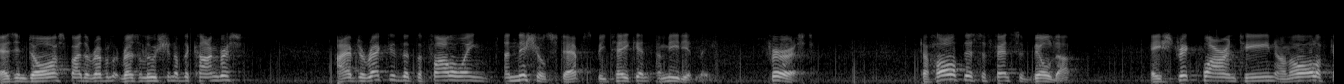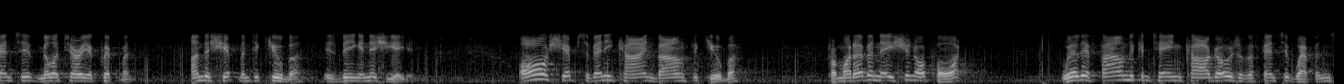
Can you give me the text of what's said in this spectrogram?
as endorsed by the resolution of the Congress, I have directed that the following initial steps be taken immediately. First, to halt this offensive buildup, a strict quarantine on all offensive military equipment under shipment to Cuba is being initiated. All ships of any kind bound for Cuba, from whatever nation or port, where they're found to contain cargoes of offensive weapons,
